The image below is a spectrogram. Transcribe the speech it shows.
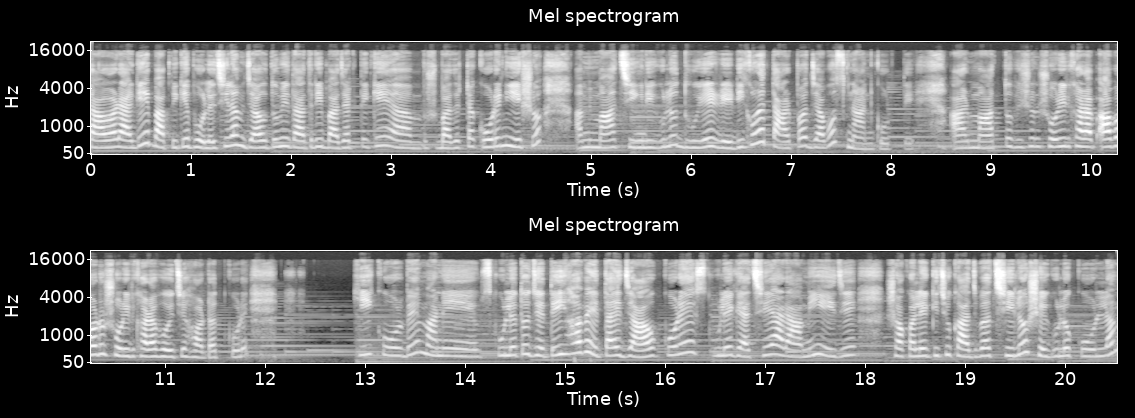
যাওয়ার আগে বাপিকে বলেছিলাম, যাও তুমি তাড়াতাড়ি বাজার থেকে বাজারটা করে নিয়ে এসো। আমি মাছ চিংড়িগুলো ধুয়ে রেডি করে তারপর যাব স্নান করতে। আর মার তো ভীষণ শরীর খারাপ, আবারও শরীর খারাপ হয়েছে হঠাৎ করে। কি করবে? মানে স্কুলে তো যেতেই হবে, তাই যাও করে স্কুলে গেছে। আর আমি এই যে সকালের কিছু কাজবাজ ছিল, সেগুলো করলাম,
